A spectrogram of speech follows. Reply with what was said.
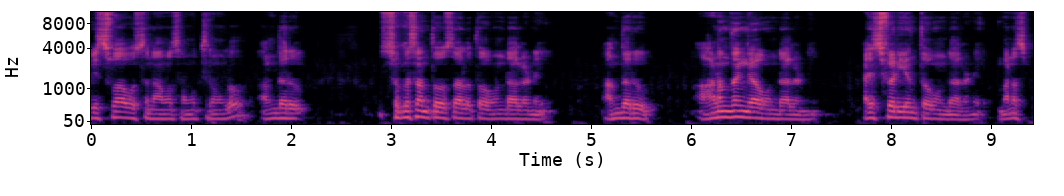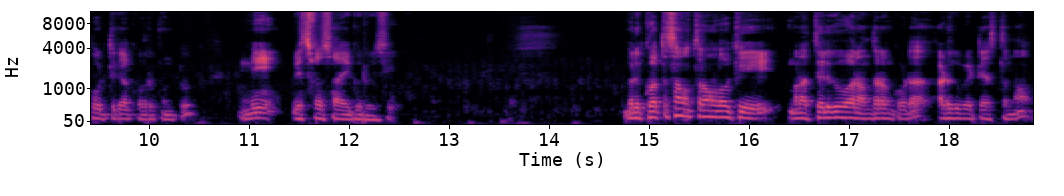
విశ్వావసునామ సంవత్సరంలో అందరూ సుఖ సంతోషాలతో ఉండాలని అందరూ ఆనందంగా ఉండాలని ఐశ్వర్యంతో ఉండాలని మనస్ఫూర్తిగా కోరుకుంటూ మీ విశ్వసాయి గురూజీ. మరి కొత్త సంవత్సరంలోకి మన తెలుగు వారందరం కూడా అడుగు పెట్టేస్తున్నాం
